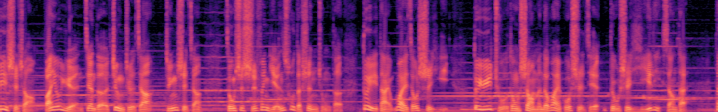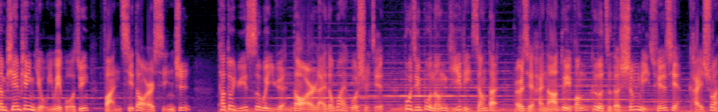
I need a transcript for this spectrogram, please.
历史上，凡有远见的政治家、军事家，总是十分严肃的、慎重的对待外交事宜。对于主动上门的外国使节，都是以礼相待。但偏偏有一位国君反其道而行之，他对于四位远道而来的外国使节，不仅不能以礼相待，而且还拿对方各自的生理缺陷开涮，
